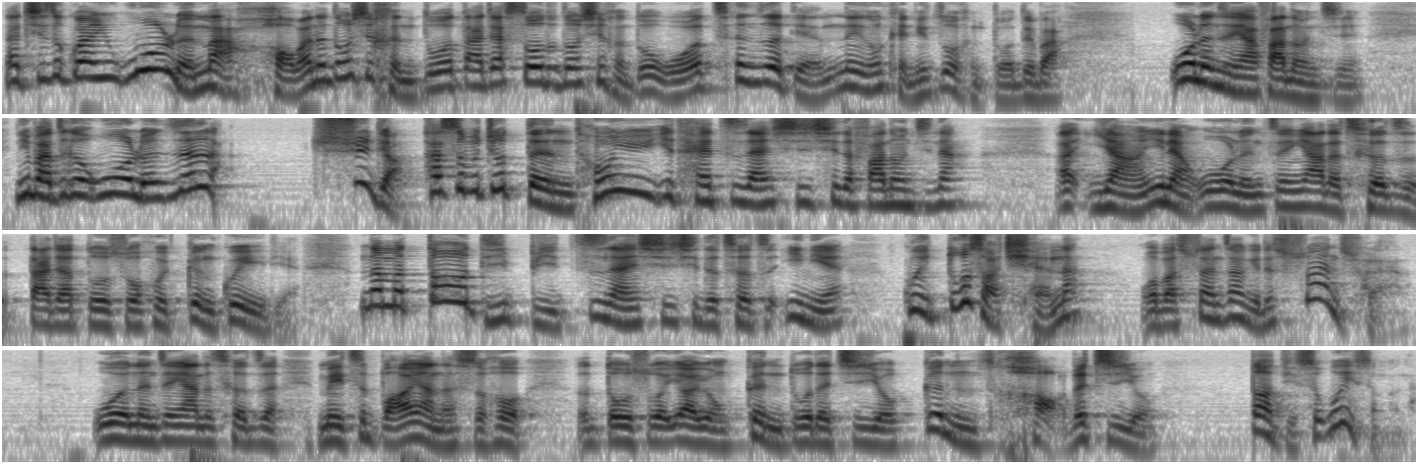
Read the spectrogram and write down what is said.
那其实关于涡轮嘛，好玩的东西很多，大家搜的东西很多，我趁热点内容肯定做很多，对吧？涡轮增压发动机，你把这个涡轮扔了，去掉，它是不是就等同于一台自然吸气的发动机呢？啊，养一辆涡轮增压的车子，大家都说会更贵一点。那么到底比自然吸气的车子一年贵多少钱呢？我把算账给它算出来了。涡轮增压的车子每次保养的时候都说要用更多的机油，更好的机油，到底是为什么呢？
